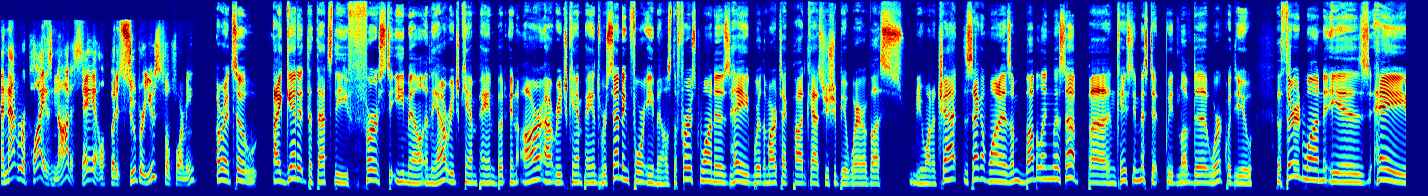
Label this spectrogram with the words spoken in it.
And that reply is not a sale, but it's super useful for me. All right. So I get it that that's the first email in the outreach campaign, but in our outreach campaigns, we're sending four emails. The first one is, Hey, we're the Martech podcast. You should be aware of us. You want to chat? The second one is, I'm bubbling this up uh, in case you missed it. We'd love to work with you. The third one is, hey,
